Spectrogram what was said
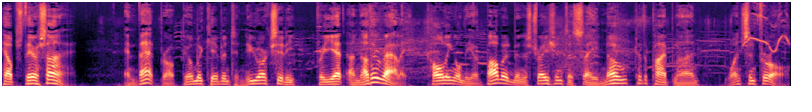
helps their side. And that brought Bill McKibben to New York City for yet another rally, calling on the Obama administration to say no to the pipeline once and for all.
